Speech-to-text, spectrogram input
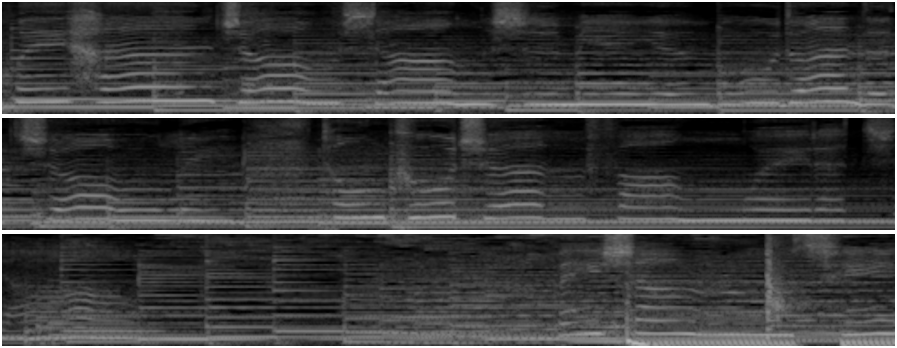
悔恨就像是绵延不断的丘陵，痛苦全方位的降临，悲伤入侵，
